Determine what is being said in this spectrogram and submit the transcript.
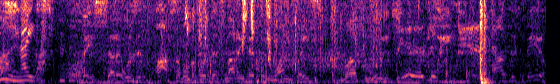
Ooh, nice. they said it was impossible to put this many hits in one place, but we did. How's it feel?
